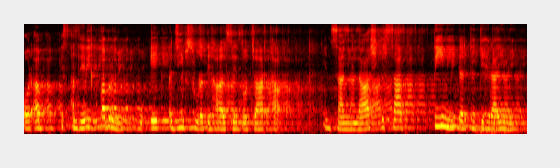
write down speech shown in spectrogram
और अब इस अंधेरी कब्र में वो एक अजीब सूरत हाल से दो चार था। इंसानी लाश के साथ तीन मीटर की गहराई में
